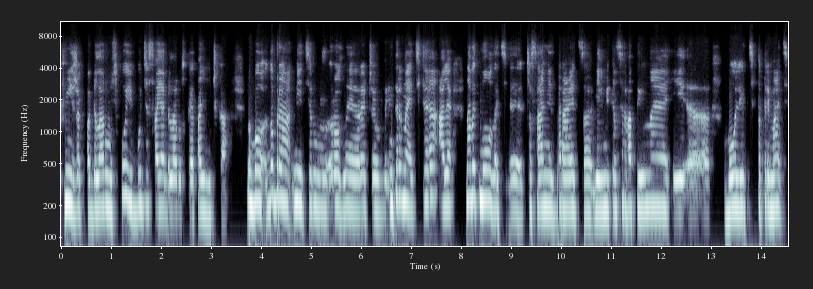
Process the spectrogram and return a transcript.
кніжак по-беларуску і будзе свая беларуская палічка. Ну, бо добра мець розныя рэчы в інтэрнэце але нават моладзь часамі збіраецца вельмі кансерватыўная і воліць падтрымаць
